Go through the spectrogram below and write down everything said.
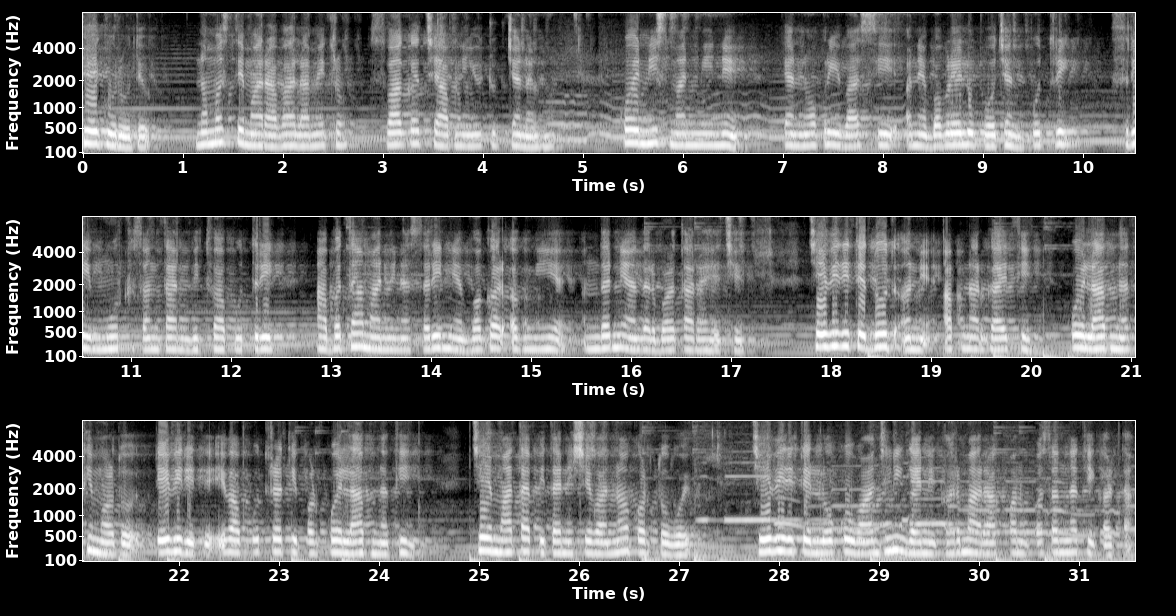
જય ગુરુદેવ. નમસ્તે મારા વાલા મિત્રો. સ્વાગત છે આપણી યુટ્યુબ ચેનલમાં. કોઈ નિષ્માનવીને ત્યાં નોકરી વાસી અને બગડેલું ભોજન પુત્રી શ્રી મૂર્ખ, સંતાન, વિધવા પુત્રી, આ બધા માનવીના શરીરને વગર અગ્નિએ અંદરની અંદર બળતા રહે છે. જેવી રીતે દૂધ અને આપનાર ગાયથી કોઈ લાભ નથી મળતો, તેવી રીતે એવા પુત્રથી પણ કોઈ લાભ નથી. જે માતા પિતાની સેવા ન કરતો હોય જેવી રીતે લોકો વાંજણી ગાયને ઘરમાં રાખવાનું પસંદ નથી કરતા.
